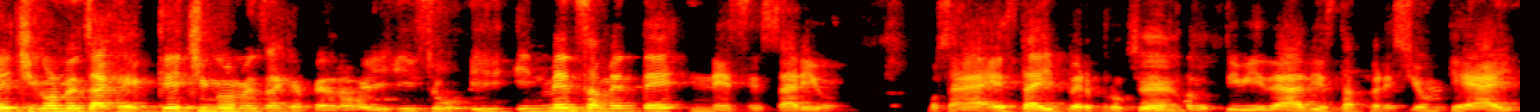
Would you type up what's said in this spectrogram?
Qué chingón mensaje, qué chingón mensaje, Pedro, y, su, inmensamente necesario. O sea, esta hiperproductividad y esta presión que hay,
